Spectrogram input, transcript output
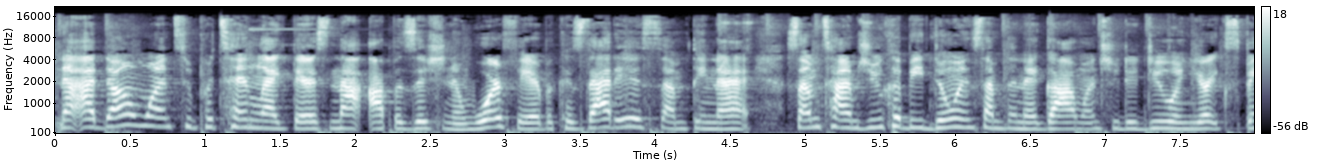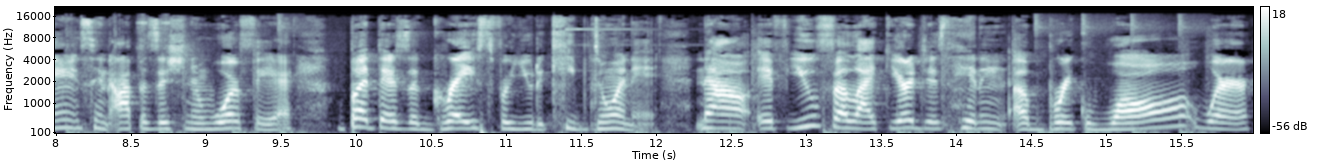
Now, I don't want to pretend like there's not opposition and warfare because that is something that sometimes you could be doing something that God wants you to do and you're experiencing opposition and warfare, but there's a grace for you to keep doing it. Now, if you feel like you're just hitting a brick wall where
